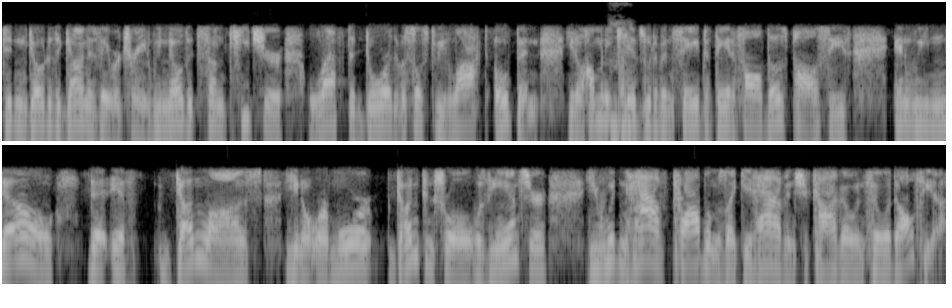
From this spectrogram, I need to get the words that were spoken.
didn't go to the gun as they were trained. We know that some teacher left a door that was supposed to be locked open. You know, how many mm-hmm. kids would have been saved if they had followed those policies? And we know that if gun laws, you know, or more gun control was the answer, you wouldn't have problems like you have in Chicago and Philadelphia.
